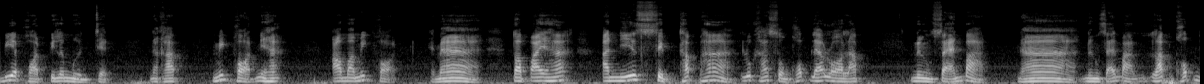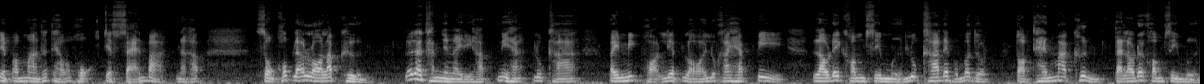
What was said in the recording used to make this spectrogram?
เบี้ยพอร์ตปีละหมื่นเจ็ดนะครับมิกพอร์ตนี่ฮะเอามามิกพอร์ต เห็นไหมต่อไปฮะ อันนี้ 10ทับ5ลูกค้าส่งครบแล้วรอรับ 1 0 0 0 0แบาทนะหนึ่งแสนบาทรับครบเนี่ยประมาณแถวๆหกเจ็ดแสนบาทนะครับส่งครบแล้วรอรับคืน แล้วจะทำยังไงดีครับ นี่ฮะลูกค้าไปมิกพอร์ตเรียบร้อย ลูกค้าแฮปปี้เราได้คอมสี่หมื่นลูกค้าได้ผมประโยชน์ตอบแทนมากขึ้น แต่เราได้คอมสี่หมื่น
